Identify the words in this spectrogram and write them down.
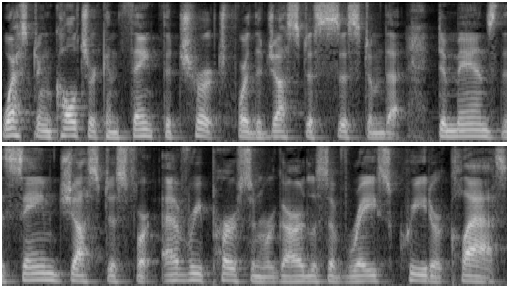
Western culture can thank the church for the justice system that demands the same justice for every person, regardless of race, creed, or class,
